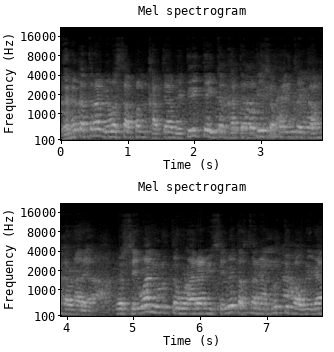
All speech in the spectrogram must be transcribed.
घनकचरा व्यवस्थापन खात्या व्यतिरिक्त इतर खात्यामध्ये सफाईचं काम करणाऱ्या व सेवानिवृत्त होणाऱ्या आणि सेवेत असताना मृत्यू पावलेल्या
